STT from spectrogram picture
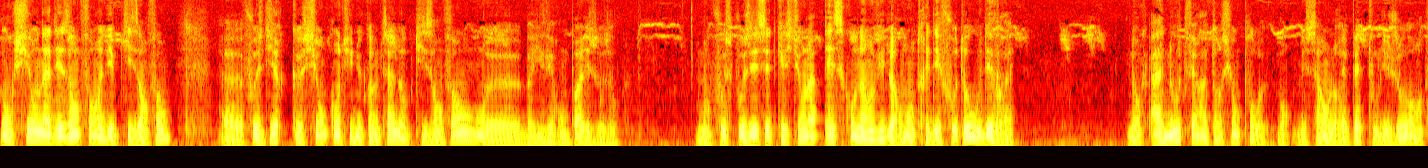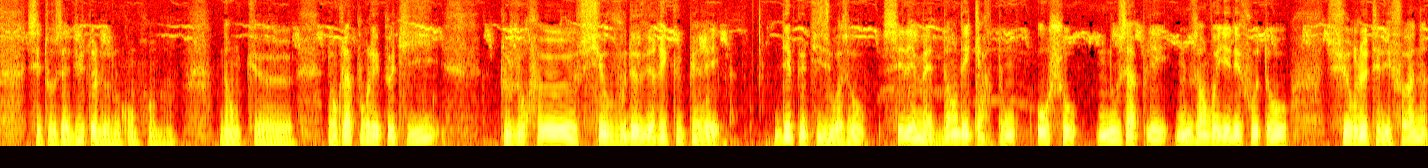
Donc si on a des enfants et des petits enfants, euh, faut se dire que si on continue comme ça, nos petits enfants, euh, bah, ils verront pas les oiseaux. Donc faut se poser cette question-là. Est-ce qu'on a envie de leur montrer des photos ou des vrais? Donc à nous de faire attention pour eux. Bon, mais ça on le répète tous les jours, c'est aux adultes de le comprendre. Hein. Donc, euh, donc là pour les petits, toujours euh, si vous devez récupérer des petits oiseaux, c'est les mettre dans des cartons au chaud, nous appeler, nous envoyer des photos sur le téléphone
